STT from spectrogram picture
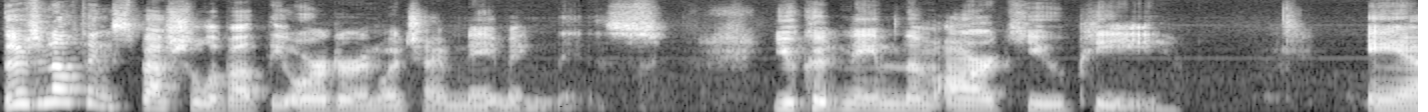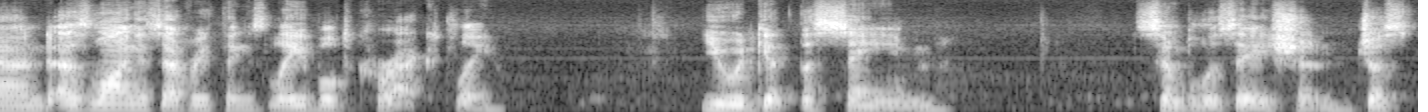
There's nothing special about the order in which I'm naming these. You could name them RQP, and as long as everything's labeled correctly, you would get the same symbolization, just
